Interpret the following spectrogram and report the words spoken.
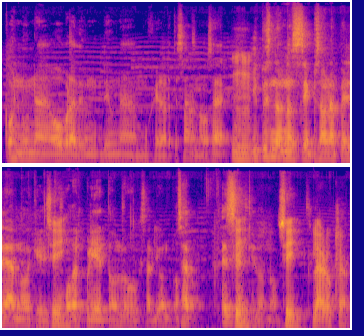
con una obra de, un- de una mujer artesana, ¿no? O sea, y pues no- nos empezaron a pelear, ¿no? Que, Sí. que Poder Prieto luego salió, o sea, ese Sí, sentido, ¿no? Sí, claro, claro.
